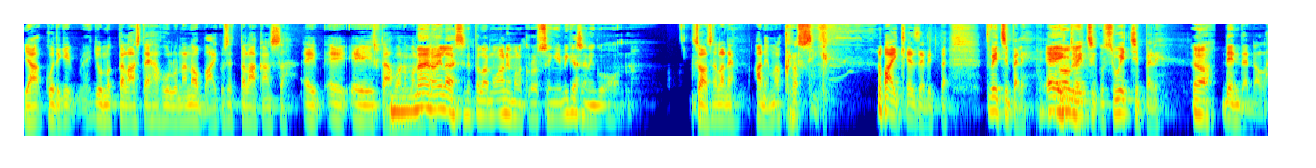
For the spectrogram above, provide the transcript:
ja kuitenkin junnut pelaa sitä ihan hulluna, no aikuiset pelaa kanssa. Ei, ei, ei yhtään huono Mä en ole eläessäni pelannut Animal Crossingia. Mikä se niinku on? Se on sellainen Animal Crossing. Vaikea selittää. Twitch-peli. Ei okay. Twitch, kun Switch-peli. Joo, Nintendolla.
